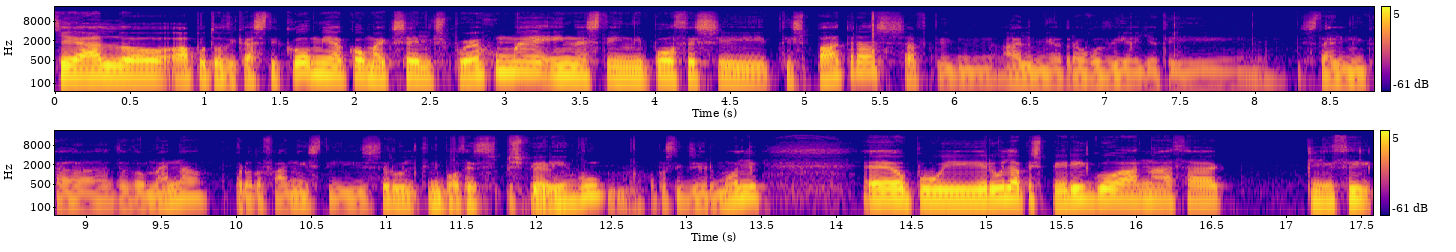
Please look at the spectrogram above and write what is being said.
Και άλλο από το δικαστικό, μία ακόμα εξέλιξη που έχουμε είναι στην υπόθεση της Πάτρας, αυτήν άλλη μια τραγωδία για τη, στα ελληνικά δεδομένα, πρωτοφανής της Ρούλ, την υπόθεση της Πισπυρίγκου, όπως την ξέρουμε όλοι, ε, όπου η Ρούλα Πισπυρίγκου ανα, θα κληθεί,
